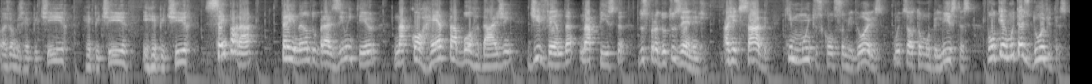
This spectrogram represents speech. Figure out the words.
Nós vamos repetir, repetir e repetir sem parar, treinando o Brasil inteiro na correta abordagem de venda na pista dos produtos Energy. A gente sabe que muitos consumidores, muitos automobilistas vão ter muitas dúvidas.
